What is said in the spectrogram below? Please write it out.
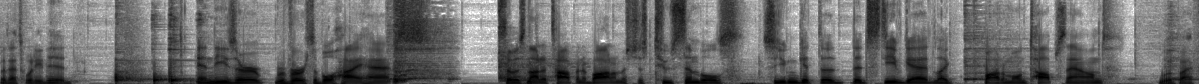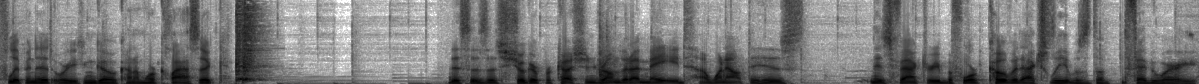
But that's what he did. And these are reversible hi hats, so it's not a top and a bottom. It's just two cymbals, so you can get the the Steve Gadd like bottom on top sound by flipping it, or you can go kind of more classic. This is a sugar percussion drum that I made. I went out to his his factory before COVID. Actually, it was the February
